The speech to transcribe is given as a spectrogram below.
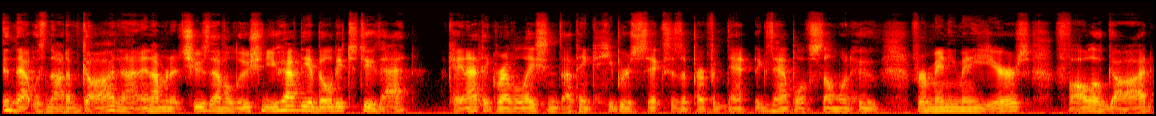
and that was not of God and, I, and I'm going to choose evolution. You have the ability to do that. Okay, and I think Revelations, I think Hebrews 6 is a perfect example of someone who, for many, many years, followed God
